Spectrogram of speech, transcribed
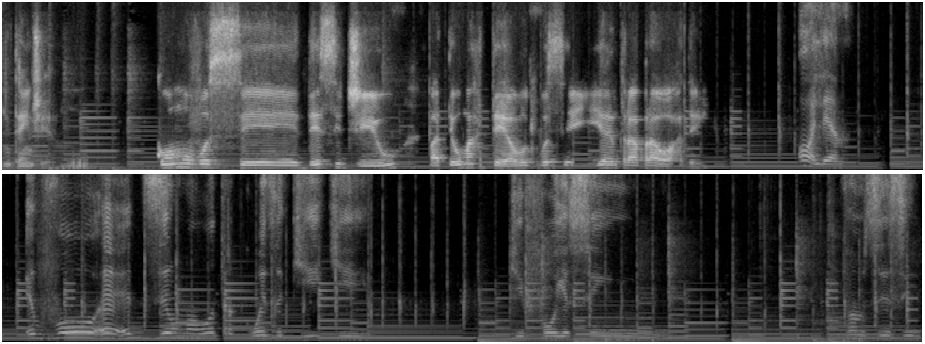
Entendi. Como você decidiu bateu o martelo que você ia entrar para a ordem? Olha, eu vou é, dizer uma outra coisa aqui que, que foi assim, vamos dizer assim,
